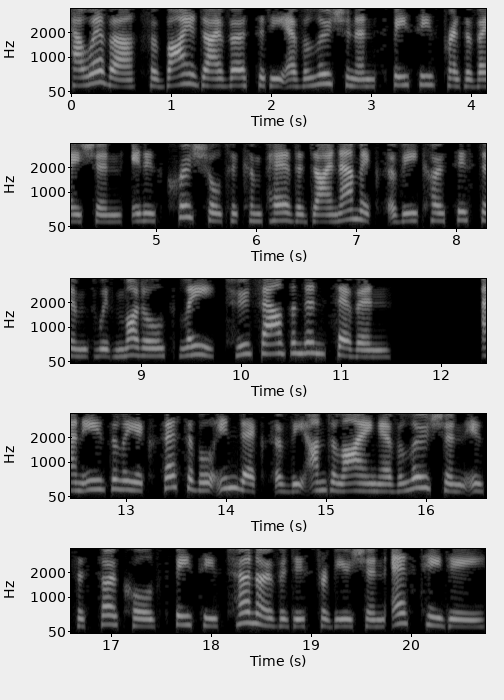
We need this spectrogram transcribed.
However, for biodiversity evolution and species preservation, it is crucial to compare the dynamics of ecosystems with models Leigh, 2007. An easily accessible index of the underlying evolution is the so-called species turnover distribution (STD),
